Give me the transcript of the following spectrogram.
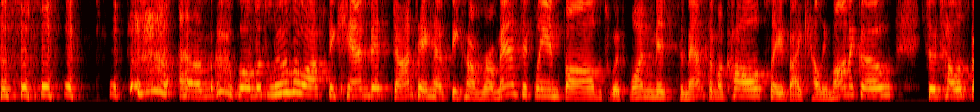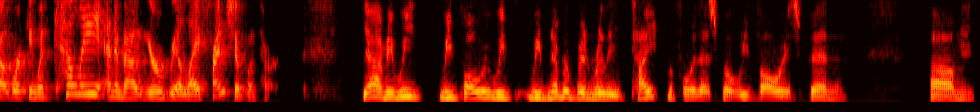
um, well, with Lulu off the canvas, Dante has become romantically involved with one Miss Samantha McCall, played by Kelly Monaco. So tell us about working with Kelly and about your real life friendship with her. Yeah, I mean, we we've always we've we've never been really tight before this, but we've always been um,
